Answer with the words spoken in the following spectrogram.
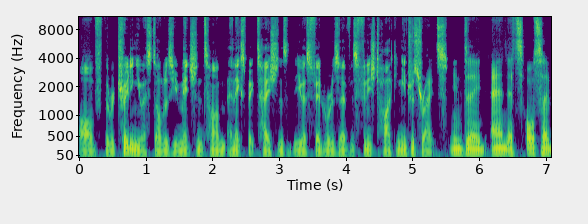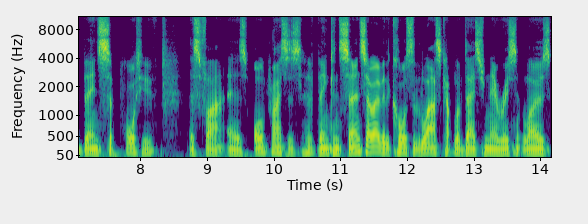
of the retreating US dollar, as you mentioned, Tom, and expectations that the US Federal Reserve has finished hiking interest rates. Indeed. And it's also been supportive as far as oil prices have been concerned. So, over the course of the last couple of days from their recent lows,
